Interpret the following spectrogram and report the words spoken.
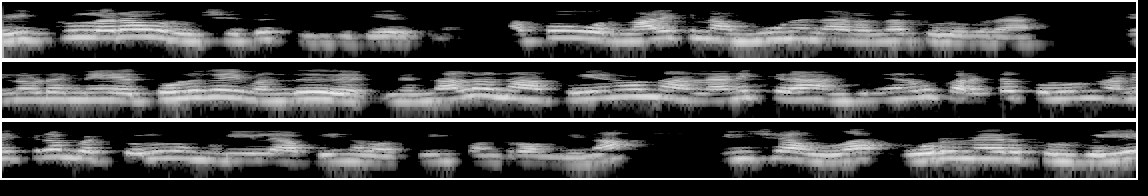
ரெகுலரா ஒரு விஷயத்த செஞ்சுட்டே இருக்கணும். அப்போ ஒரு நாளைக்கு நான் மூணு நேரம் தான் தொழுகிறேன் என்னோட நே தொழுகை வந்து என்னால நான் செய்யணும்னு நான் நினைக்கிறேன். அஞ்சு நேரமும் கரெக்டா தொழுன்னு நினைக்கிறேன். பட் தொழுக முடியல அப்படின்னு நம்ம ஃபீல் பண்றோம் அப்படின்னா இன்ஷா அல்லா ஒரு நேர தொழுகையே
